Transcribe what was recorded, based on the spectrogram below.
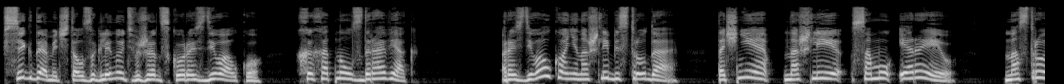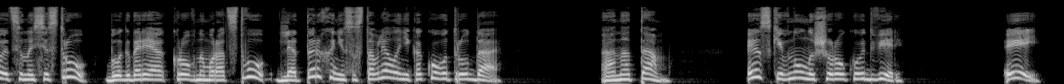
«Всегда мечтал заглянуть в женскую раздевалку», — хохотнул здоровяк. Раздевалку они нашли без труда. Точнее, нашли саму Эрею, Настроиться на сестру, благодаря кровному родству, для Терха не составляло никакого труда. Она там. Эс кивнул на широкую дверь. «Эй,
